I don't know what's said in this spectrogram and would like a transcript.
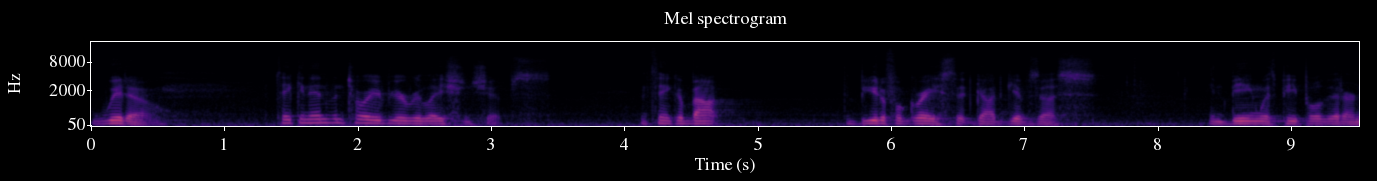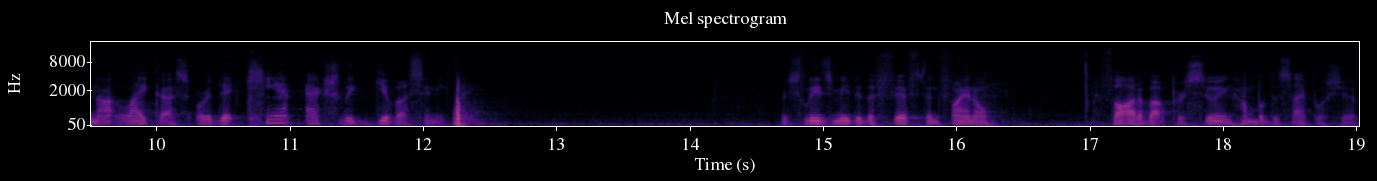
widow. Take an inventory of your relationships and think about the beautiful grace that God gives us in being with people that are not like us or that can't actually give us anything. Which leads me to the fifth and final thought about pursuing humble discipleship.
